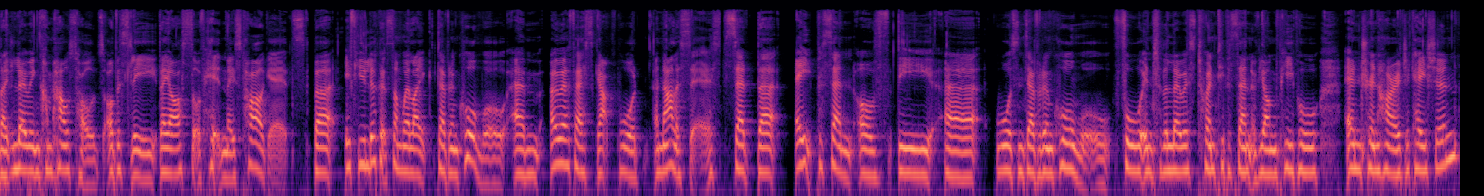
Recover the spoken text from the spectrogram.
like low income households, obviously they are sort of hitting those targets. But if you look at somewhere like Devon and Cornwall, um, OFS Gap Board analysis said that 8% of the uh, wards in Devon and Cornwall fall into the lowest 20% of young people entering higher education.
